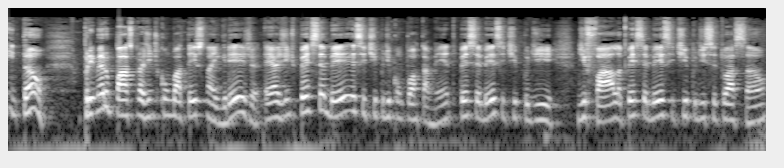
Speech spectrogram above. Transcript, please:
Então, primeiro passo para a gente combater isso na igreja é a gente perceber esse tipo de comportamento, perceber esse tipo de, de fala, perceber esse tipo de situação,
